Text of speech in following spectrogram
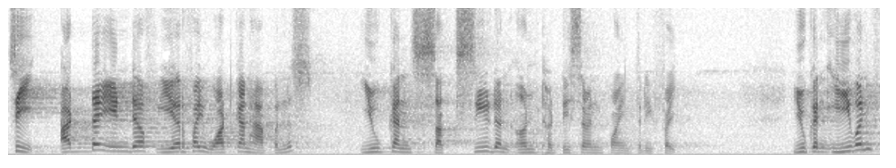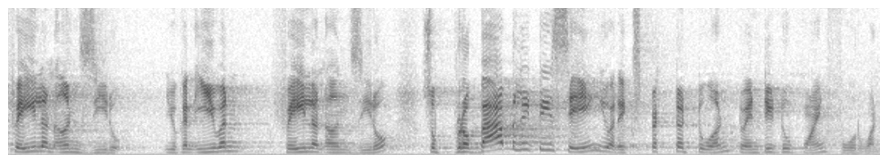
see at the end of year 5 what can happen is you can succeed and earn 37.35. You can even fail and earn 0. You can even fail and earn 0. So, probability is saying you are expected to earn 22.41.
